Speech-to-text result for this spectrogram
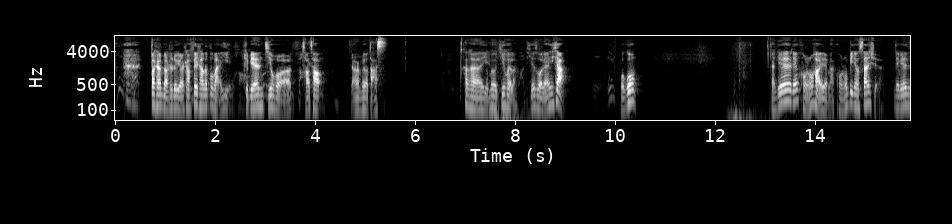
貂蝉表示对袁绍非常的不满意。这边集火曹操，然而没有打死，看看有没有机会了。铁索连一下，火攻，感觉连孔融好一点吧。孔融毕竟三血，那边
